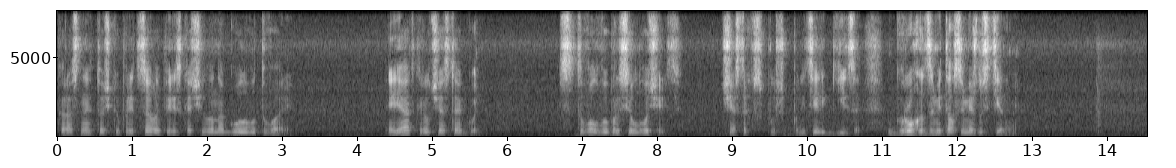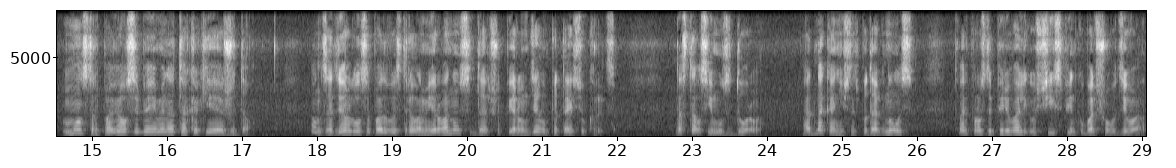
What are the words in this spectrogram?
Красная точка прицела перескочила на голову твари. И я открыл частый огонь. Ствол выбросил очередь. Частых вспышек, полетели гильзы. Грохот заметался между стенами. Монстр повел себя именно так, как я и ожидал. Он задергался под выстрелами и рванулся дальше, первым делом пытаясь укрыться. Досталось ему здорово. Одна конечность подогнулась, тварь просто перевалилась через спинку большого дивана,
